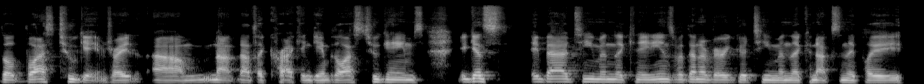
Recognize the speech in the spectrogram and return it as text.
the, the last two games, right? Um, not not the Kraken game, but the last two games against a bad team in the Canadiens, but then a very good team in the Canucks, and they play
